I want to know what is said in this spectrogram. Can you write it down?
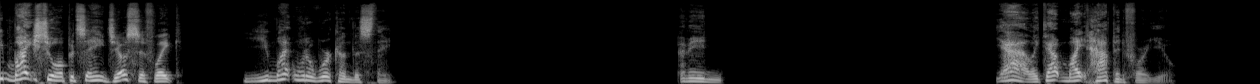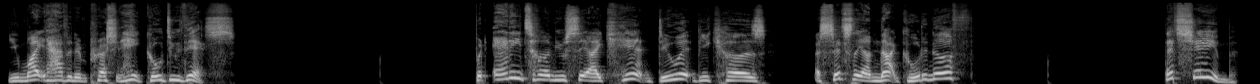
he might show up and say, Hey, Joseph, like, you might want to work on this thing. I mean, yeah, like that might happen for you. You might have an impression, hey, go do this. But anytime you say, I can't do it because essentially I'm not good enough, that's shame.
